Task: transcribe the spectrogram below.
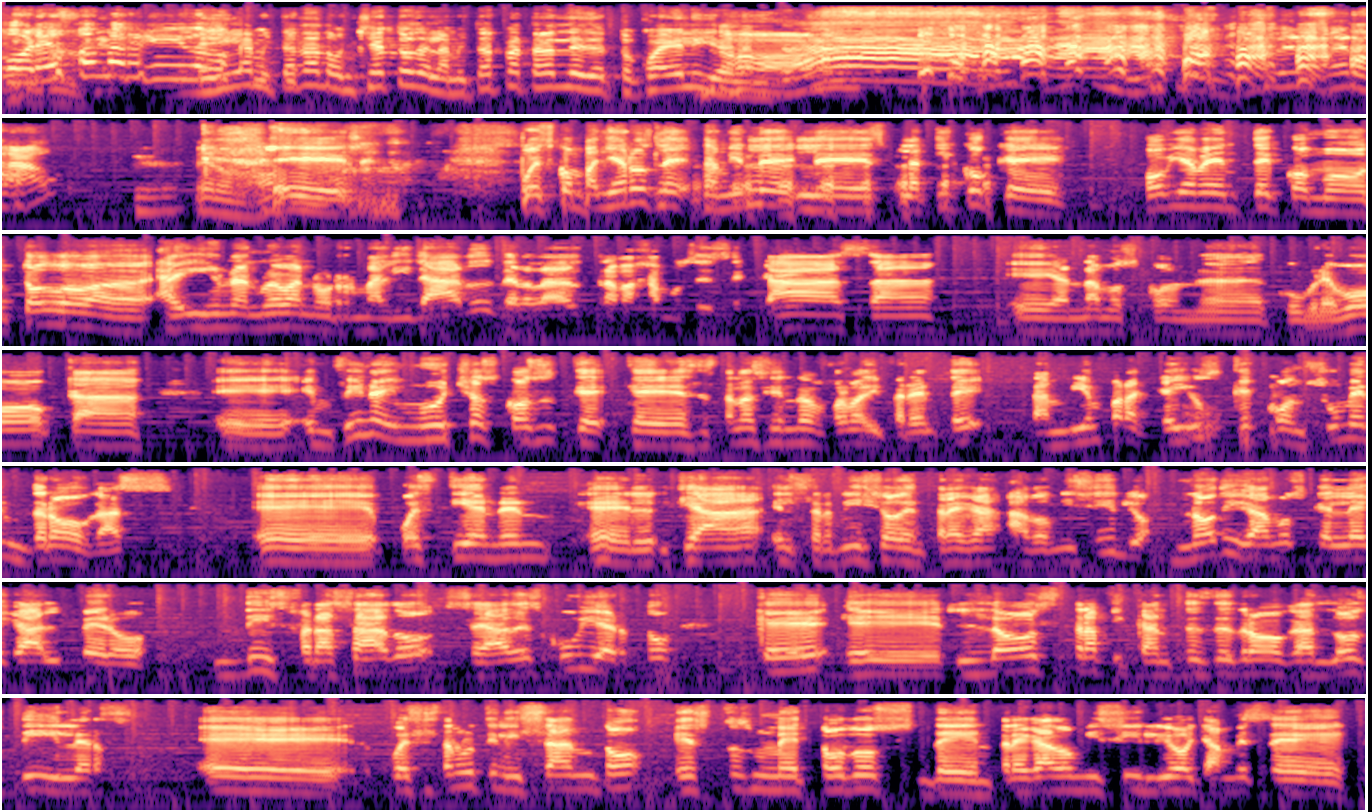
Por eso me reído. Le di la mitad a Don Cheto, de la mitad para atrás le tocó a él y de la mitad. Pero no. Eh, pues compañeros, también les platico que obviamente como todo ah, hay una nueva normalidad, ¿verdad? Trabajamos desde casa, eh, andamos con eh, cubreboca, en fin, hay muchas cosas que, se están haciendo de forma diferente. También para aquellos que consumen drogas, eh, pues tienen ya el servicio de entrega a domicilio. No digamos que legal, pero disfrazado se ha descubierto que eh, los traficantes de drogas, los dealers, eh, pues están utilizando estos métodos de entrega a domicilio, llámese,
